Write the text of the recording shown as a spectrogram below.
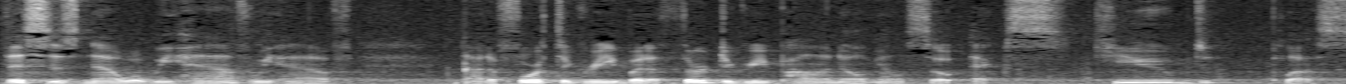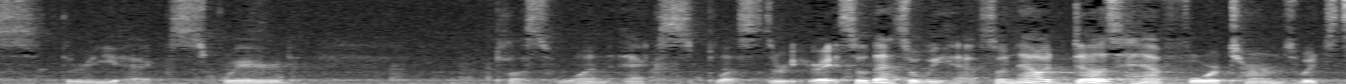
This is now what we have. We have not a fourth degree, but a third degree polynomial. So x cubed plus 3x squared plus 1x plus 3, right? So that's what we have. So now it does have four terms, which,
